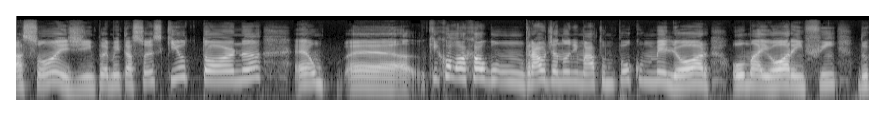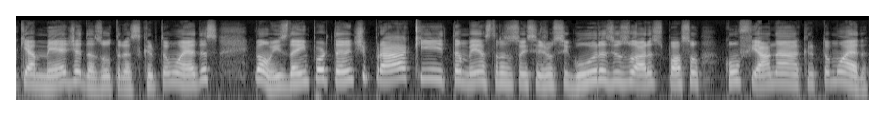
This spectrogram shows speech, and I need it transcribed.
ações, de implementações que o torna é, um, é, que coloca algum um grau de anonimato um pouco melhor ou maior, enfim, do que a média das outras criptomoedas. Bom, isso daí é importante para que também as transações sejam seguras e os usuários possam confiar na criptomoeda.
